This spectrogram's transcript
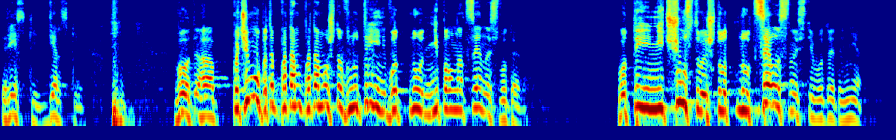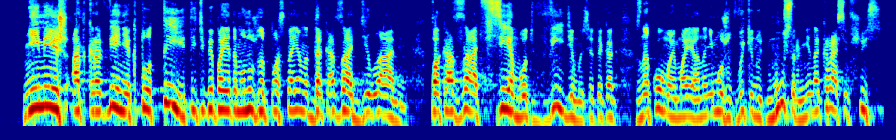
резкие, дерзкие. Вот, а, почему? Потому, потому что внутри вот, ну, неполноценность вот эта. Вот ты не чувствуешь, что ну, целостности вот этой нет не имеешь откровения, кто ты, ты тебе поэтому нужно постоянно доказать делами, показать всем, вот видимость. Это как знакомая моя, она не может выкинуть мусор, не накрасившись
